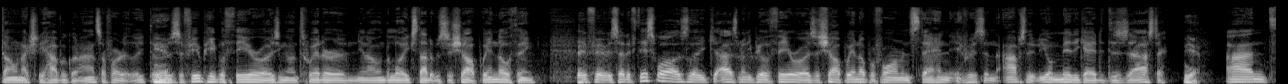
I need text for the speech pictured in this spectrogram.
don't actually have a good answer for it. Like there Yeah. was a few people theorizing on Twitter and you know and the likes that it was a shop window thing. If it was said if this was like as many people theorize a shop window performance, then it was an absolutely unmitigated disaster. Yeah. And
